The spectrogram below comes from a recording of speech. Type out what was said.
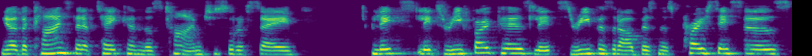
you know the clients that have taken this time to sort of say let's let's refocus let's revisit our business processes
